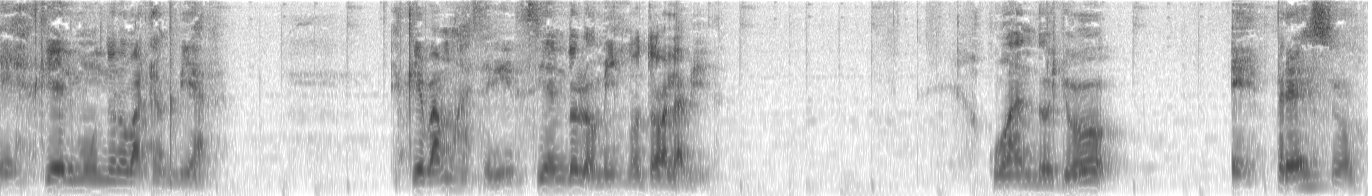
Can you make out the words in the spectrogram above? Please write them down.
es que el mundo no va a cambiar, es que vamos a seguir siendo lo mismo toda la vida. Cuando yo expreso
